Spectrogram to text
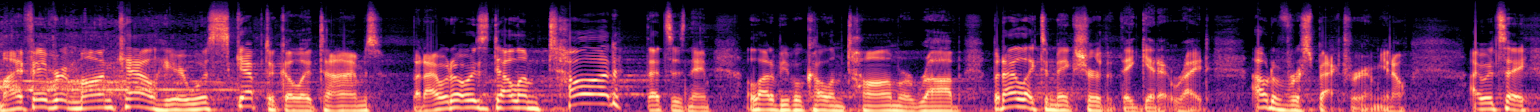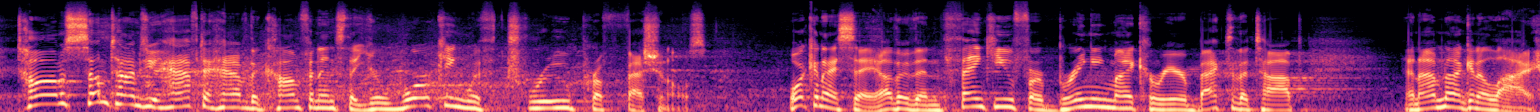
My favorite Mon Cal here was skeptical at times, but I would always tell him, Todd, that's his name. A lot of people call him Tom or Rob, but I like to make sure that they get it right, out of respect for him, you know. I would say, Tom, sometimes you have to have the confidence that you're working with true professionals. What can I say other than thank you for bringing my career back to the top? And I'm not going to lie,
